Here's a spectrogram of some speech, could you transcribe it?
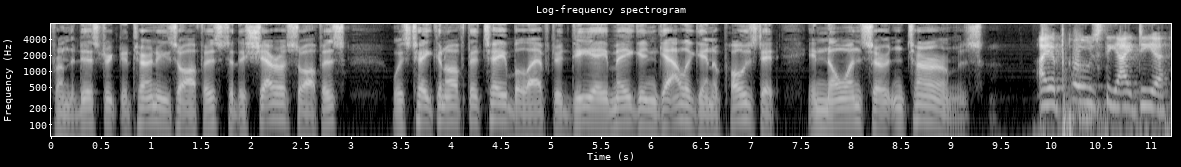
from the district attorney's office to the sheriff's office was taken off the table after DA Meagan Galligan opposed it in no uncertain terms. I oppose the idea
